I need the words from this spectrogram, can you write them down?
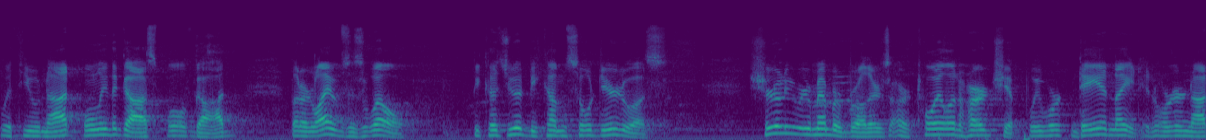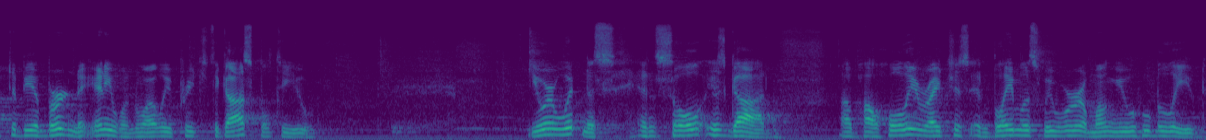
with you not only the gospel of God, but our lives as well because you had become so dear to us. Surely remember, brothers, our toil and hardship. We work day and night in order not to be a burden to anyone while we preach the gospel to you. You are witness, and so is God, of how holy, righteous, and blameless we were among you who believed.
